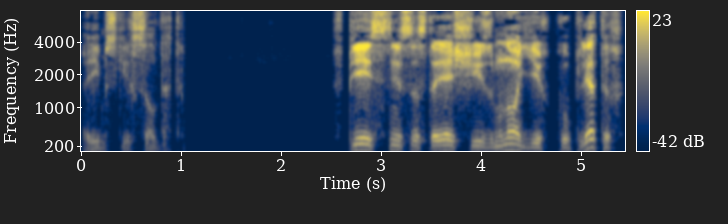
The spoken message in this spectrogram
римских солдат. В песне, состоящей из многих куплетов,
